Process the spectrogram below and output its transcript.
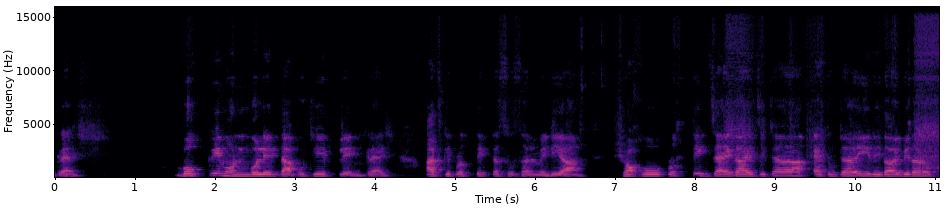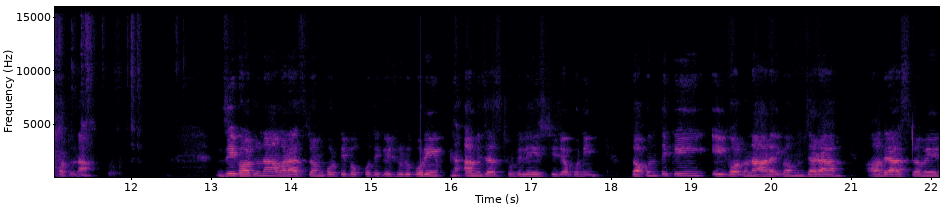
ক্র্যাশ বক্রি মঙ্গলের দাপটে প্লেন ক্র্যাশ আজকে প্রত্যেকটা সোশ্যাল মিডিয়া সহ প্রত্যেক জায়গায় যেটা এতটাই হৃদয় বিদারক ঘটনা যে ঘটনা আমার আশ্রম কর্তৃপক্ষ থেকে শুরু করে আমি জাস্ট হোটেলে এসেছি যখনই, তখন থেকেই এই ঘটনা আর এবং যারা আমাদের আশ্রমের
